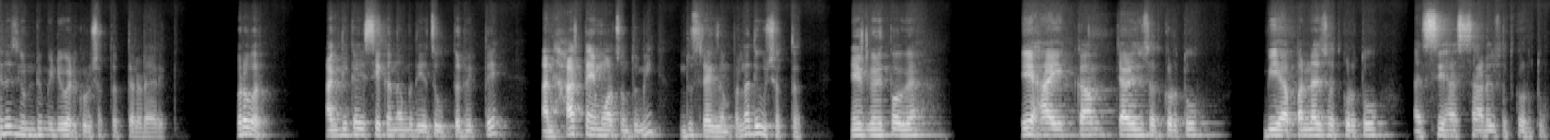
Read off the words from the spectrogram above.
इथंच घेऊन तुम्ही डिवाइड करू शकतात त्याला डायरेक्ट बरोबर? अगदी काही सेकंदामध्ये याचं उत्तर निघते आणि हाच टाइम वाचून तुम्ही दुसऱ्या एक्झाम्पलला देऊ शकतात. नेक्स्ट गणित पाहूया. ए हा एक काम चाळीस दिवसात करतो. बी हा पन्नास दिवसात करतो आणि सी हा साठ दिवसात करतो.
